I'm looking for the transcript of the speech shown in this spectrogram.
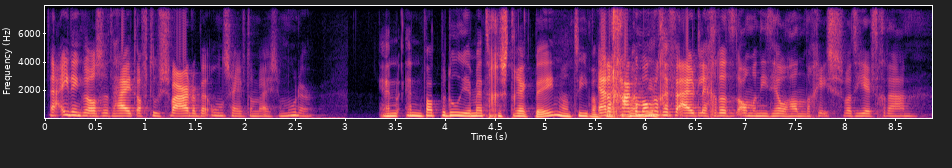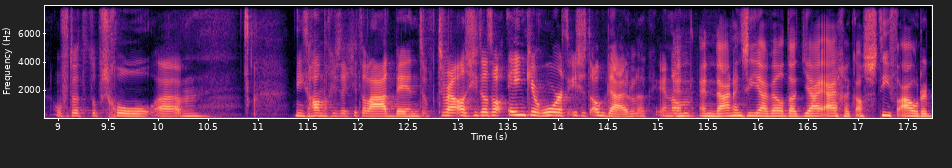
Ja, ik denk wel eens dat hij het af en toe zwaarder bij ons heeft dan bij zijn moeder. En, en wat bedoel je met gestrekt been? Want die was Ja, dan ga ik hem ook nog even uitleggen dat het allemaal niet heel handig is wat hij heeft gedaan. Of dat het op school ehm, niet handig is dat je te laat bent. Of, terwijl als je dat al één keer hoort, is het ook duidelijk. En dan, En, en daarin zie jij wel dat jij eigenlijk als stiefouder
